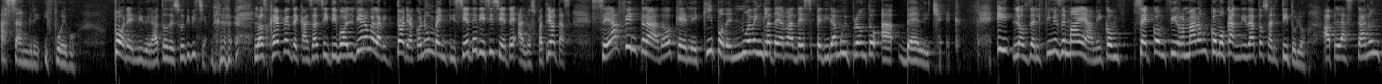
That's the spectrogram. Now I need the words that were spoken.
a sangre y fuego por el liderato de su división. Los jefes de Kansas City volvieron a la victoria con un 27-17 a los Patriotas. Se ha filtrado que el equipo de Nueva Inglaterra despedirá muy pronto a Belichick. Y los Delfines de Miami con- se confirmaron como candidatos al título. Aplastaron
